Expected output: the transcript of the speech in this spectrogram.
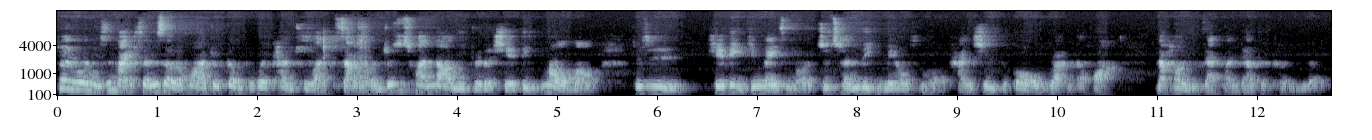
所以如果你是买深色的话，就更不会看出来脏了。你就是穿到你觉得鞋底冒冒，就是鞋底已经没什么支撑力，没有什么弹性不够软的话，然后你再换掉就可以了。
